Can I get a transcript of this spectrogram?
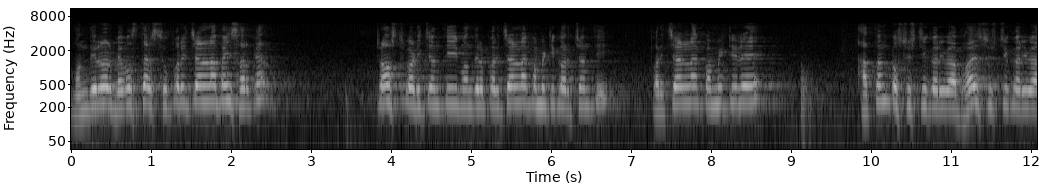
ମନ୍ଦିରର ବ୍ୟବସ୍ଥା ସୁପରିଚାଳନା ପାଇଁ ସରକାର ଟ୍ରଷ୍ଟ ଗଢ଼ିଛନ୍ତି ମନ୍ଦିର ପରିଚାଳନା କମିଟି କରିଛନ୍ତି। ପରିଚାଳନା କମିଟିରେ ଆତଙ୍କ ସୃଷ୍ଟି କରିବା ଭୟ ସୃଷ୍ଟି କରିବା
